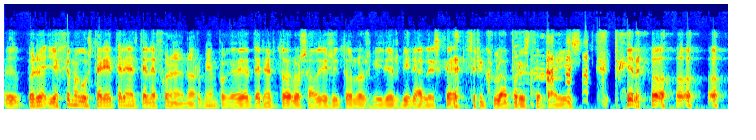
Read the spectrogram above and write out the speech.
Eh, Bueno, yo es que me gustaría tener el teléfono de Normion porque debe tener todos los audios y todos los vídeos virales que han circulado por este país. Pero,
